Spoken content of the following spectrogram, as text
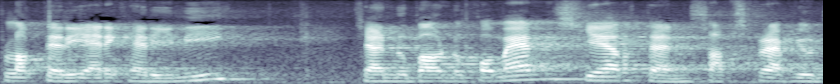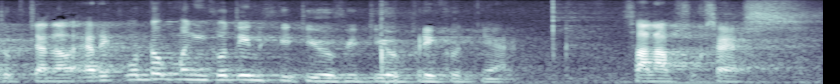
vlog dari Erik hari ini. Jangan lupa untuk komen, share, dan subscribe YouTube channel Erik untuk mengikuti video-video berikutnya. Salam sukses!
